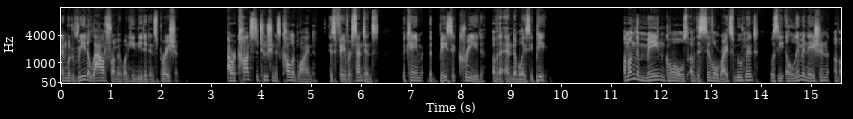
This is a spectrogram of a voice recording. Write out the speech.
and would read aloud from it when he needed inspiration. Our Constitution is colorblind, his favorite sentence, became the basic creed of the NAACP. Among the main goals of the civil rights movement was the elimination of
